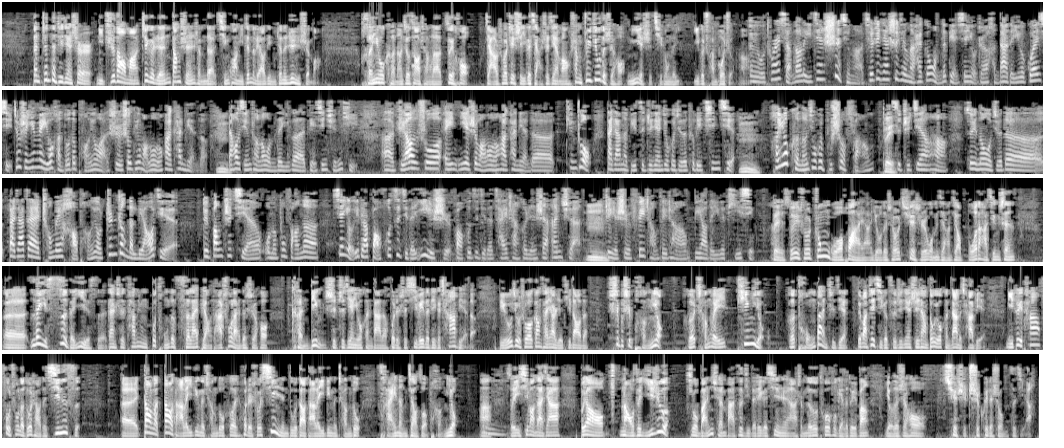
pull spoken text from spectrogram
但真的这件事儿，你知道吗？这个人当事人什么的情况，你真的了解？你真的认识吗？很有可能就造成了最后假如说这是一个假事件，往上追究的时候，你也是其中的一个传播者啊。哎，我突然想到了一件事情啊，其实这件事情呢，还跟我们的点心有着很大的一个关系，就是因为有很多的朋友啊是收听网络文化看点的，嗯，然后形成了我们的一个点心群体。呃，只要说，哎，你也是网络文化看点的听众，大家呢彼此之间就会觉得特别亲切，嗯，很有可能就会不设防彼此之间哈。所以呢，我觉得大家在成为好朋友，真正的了解。对方之前，我们不妨呢，先有一点保护自己的意识，保护自己的财产和人身安全。嗯，这也是非常非常必要的一个提醒。对，所以说中国话呀，有的时候确实我们讲叫博大精深，呃，类似的意思，但是它用不同的词来表达出来的时候，肯定是之间有很大的或者是细微的这个差别的。比如就说刚才燕儿姐提到的，是不是朋友和成为听友。和同伴之间，对吧？这几个词之间实际上都有很大的差别。你对他付出了多少的心思，呃，到了到达了一定的程度，或或者说信任度到达了一定的程度，才能叫做朋友啊。所以希望大家不要脑子一热就完全把自己的这个信任啊什么的都托付给了对方，有的时候确实吃亏的是我们自己啊。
